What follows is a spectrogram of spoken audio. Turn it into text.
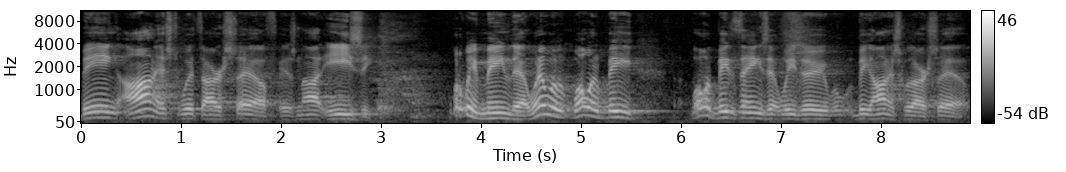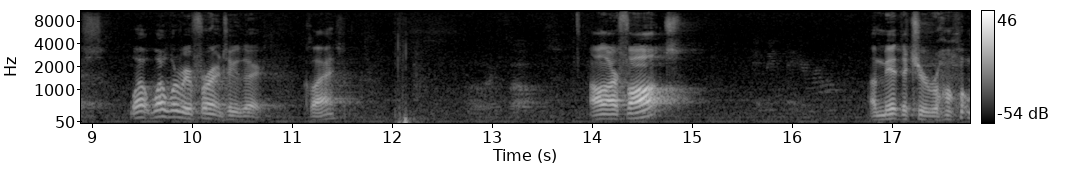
Being honest with ourselves is not easy. What do we mean that? What would, be what would be the things that we do? Be honest with ourselves. What what are we referring to there, class? All our faults. Admit that you're wrong.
